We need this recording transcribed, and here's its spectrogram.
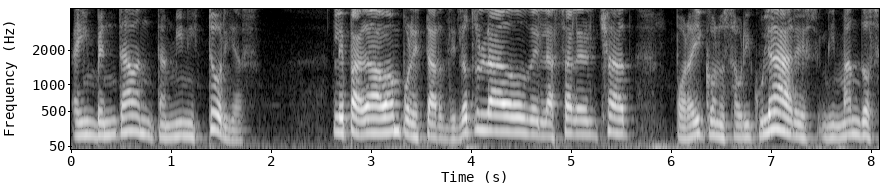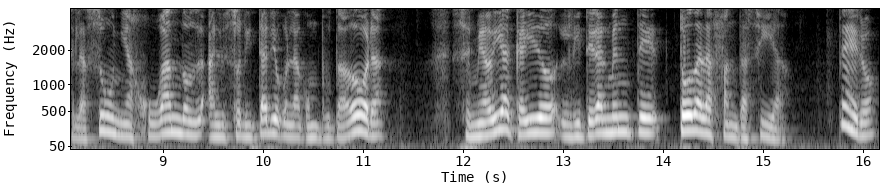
e inventaban también historias. Le pagaban por estar del otro lado de la sala del chat, por ahí con los auriculares, limándose las uñas, jugando al solitario con la computadora. Se me había caído literalmente toda la fantasía. Pero,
